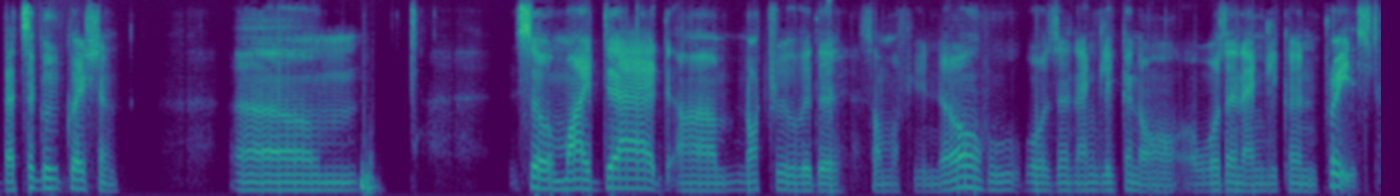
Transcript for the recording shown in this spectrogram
that's a good question. Um, so my dad, um, not sure whether some of you know, who was an Anglican or, or was an Anglican priest,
